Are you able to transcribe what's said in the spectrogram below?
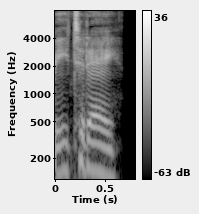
1-888-RECOVERY today.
